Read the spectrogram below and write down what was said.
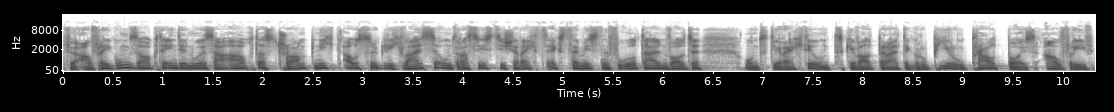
Für Aufregung sorgte in den USA auch, dass Trump nicht ausdrücklich weiße und rassistische Rechtsextremisten verurteilen wollte und die rechte und gewaltbereite Gruppierung Proud Boys aufrief,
